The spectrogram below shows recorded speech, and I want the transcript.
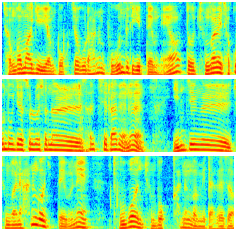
점검하기 위한 목적으로 하는 부분들이기 때문에요. 또 중간에 접근 통제 솔루션을 설치를 하면은 인증을 중간에 하는 거기 때문에 두 번 중복하는 겁니다. 그래서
